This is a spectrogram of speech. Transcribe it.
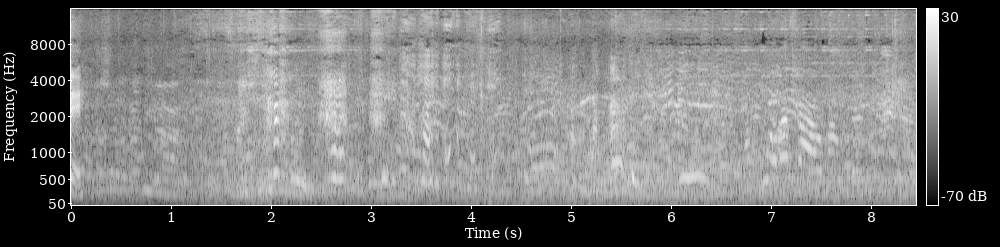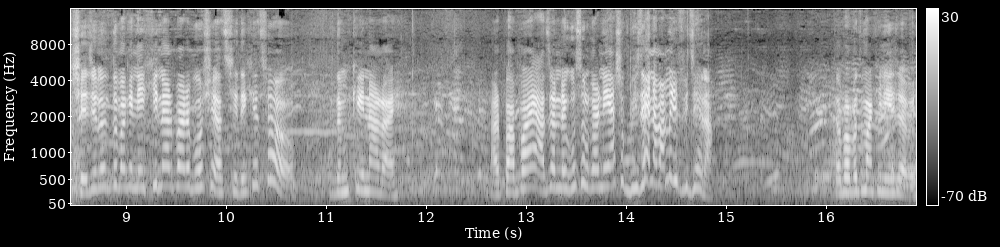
লাগছে সেজন্য তোমাকে নিয়ে কিনার পারে বসে আছি, দেখেছ? একদম কিনারায়। আর পাপায় আজান গোসল করে নিয়ে আসো ভিজায় না, মামির ভিজে না। তার বাবা তোমাকে নিয়ে যাবে।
